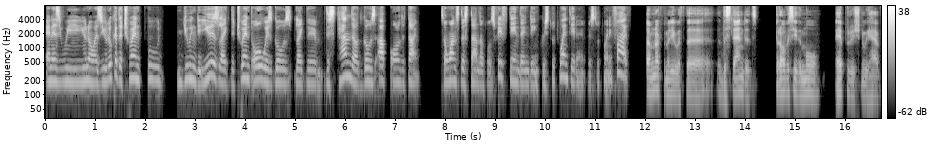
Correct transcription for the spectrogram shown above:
And as we, you know, as you look at the trend through during the years, like the trend always goes, like the, the standard goes up all the time. So once the standard was 15, then they increased to 20, then increased to 25. I'm not familiar with the the standards, but obviously, the more air pollution we have,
